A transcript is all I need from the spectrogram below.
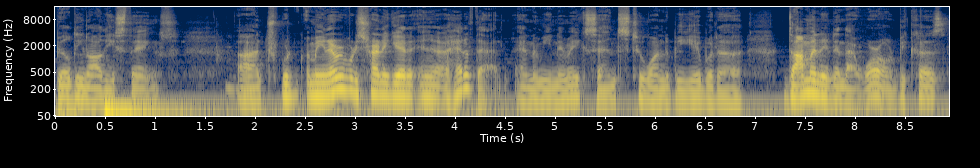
building all these things. Uh, I mean, everybody's trying to get ahead of that, and I mean, it makes sense to want to be able to dominate in that world because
